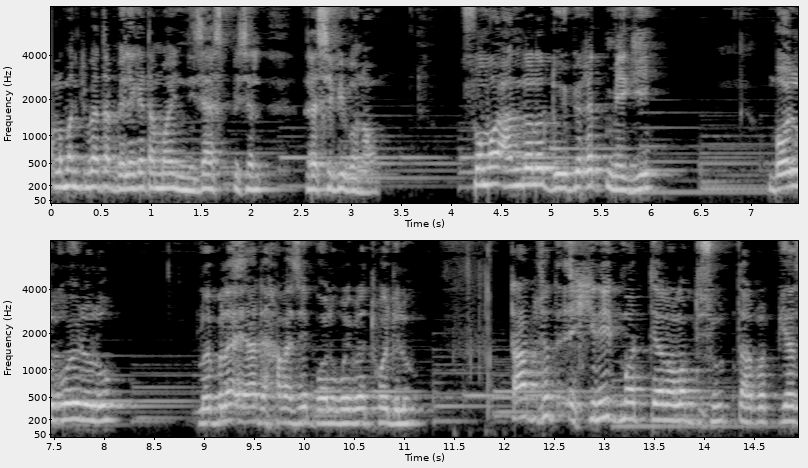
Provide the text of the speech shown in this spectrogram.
অলপমান কিবা এটা বেলেগ এটা মই নিজা স্পেচিয়েল ৰেচিপি বনাওঁ। চ' মই আনি ল'লোঁ দুই পেকেট মেগী। বইল কৰি ল'লোঁ। লৈ পেলাই এয়া দেখা পাইছে বইল কৰি পেলাই থৈ দিলোঁ। তাৰপিছত এইখিনিত মই তেল অলপ দিছোঁ তাৰপৰা পিঁয়াজ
